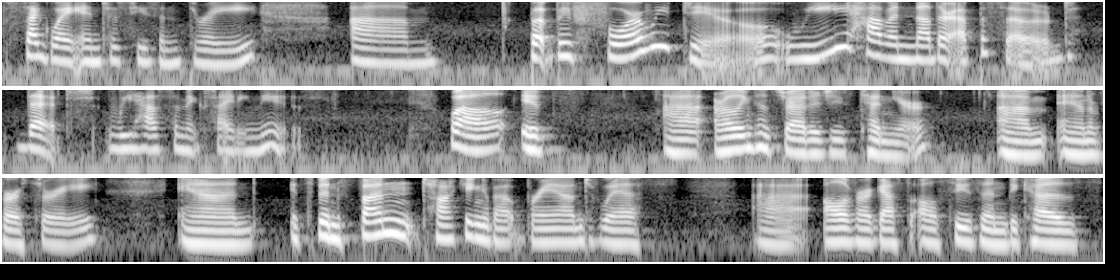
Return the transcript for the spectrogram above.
segue into season three. Um, but before we do, we have another episode that we have some exciting news. Well, it's uh, Arlington Strategy's 10 year um, anniversary. And it's been fun talking about brand with uh, all of our guests all season because,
